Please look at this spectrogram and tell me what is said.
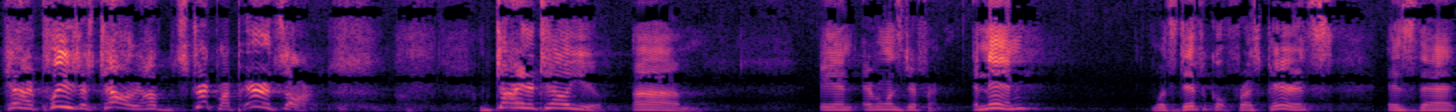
can I please just tell you how strict my parents are? I'm dying to tell you. Um, and everyone's different. And then, what's difficult for us parents is that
